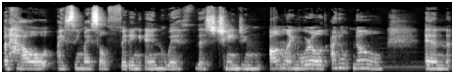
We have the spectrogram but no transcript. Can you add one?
But how I see myself fitting in with this changing online world, I don't know. And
